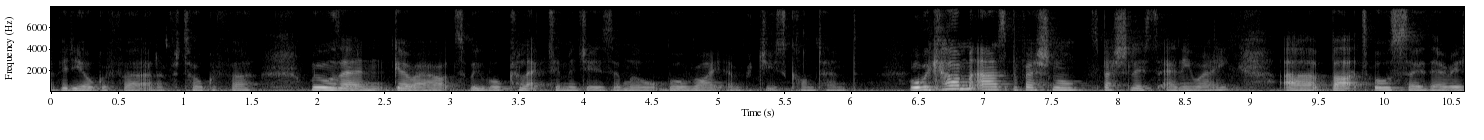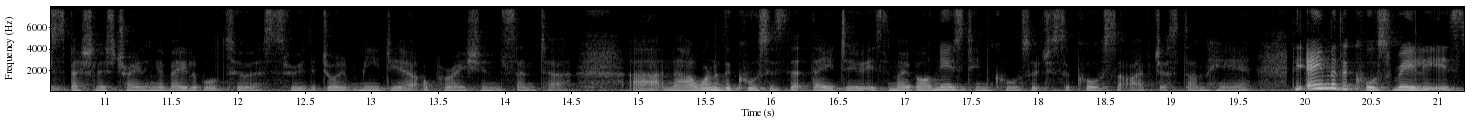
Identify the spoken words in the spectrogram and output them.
a videographer and a photographer. We will then go out, we will collect images and we'll, we'll write and produce content. Well, we come as professional specialists anyway, uh, but also there is specialist training available to us through the Joint Media Operations Centre. Uh, now, one of the courses that they do is the Mobile News Team course, which is a course that I've just done here. The aim of the course really is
